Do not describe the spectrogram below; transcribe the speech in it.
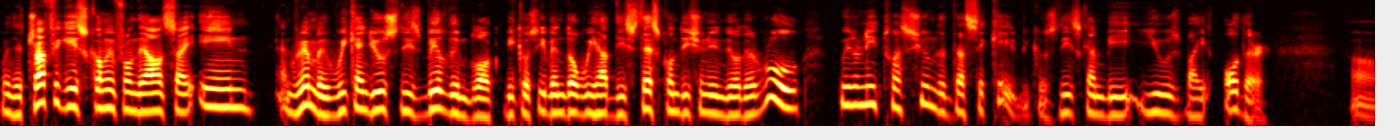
when the traffic is coming from the outside in, and remember, we can use this building block because even though we have this test condition in the other rule, we don't need to assume that that's the case because this can be used by other uh,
